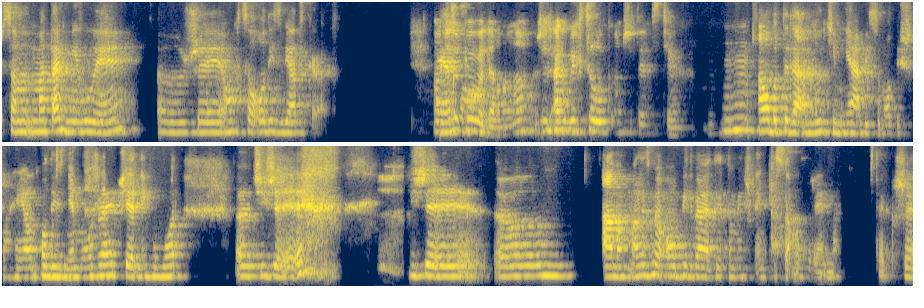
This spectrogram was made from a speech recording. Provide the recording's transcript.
sa ma tak miluje, eh, že on chcel odísť viackrát. A ja to som... povedala, no? Že ak by chcel ukončiť ten vzťah. Mm-hmm. Alebo teda nutí mňa, aby som odišla. Hej, on odísť nemôže, čierny humor. Eh, čiže, čiže um, áno, mali sme obidva tieto myšlienky samozrejme. Takže,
